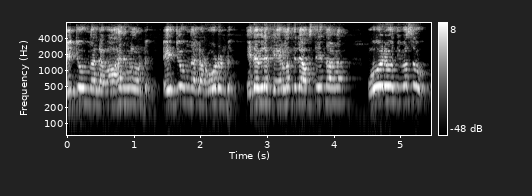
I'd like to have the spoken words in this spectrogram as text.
ഏറ്റവും നല്ല വാഹനങ്ങളുണ്ട്. ഏറ്റവും നല്ല റോഡുണ്ട്. നിലവിലെ കേരളത്തിലെ അവസ്ഥ എന്താണ്? ഓരോ ദിവസവും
